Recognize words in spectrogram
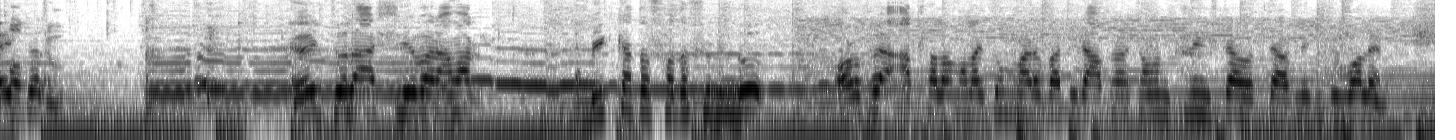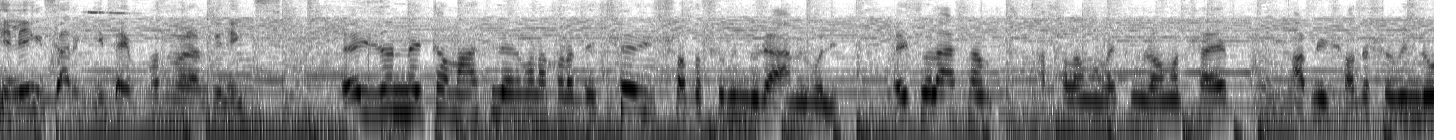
এই চল- এই চলে আসছি এবার আমার বিখ্যাত সদস্যবিন্দু। ওরফে আসসালাম আলাইকুম মারুবাতিরা আপনার কেমন ফিলিংসটা হচ্ছে আপনি কিছু বলেন। ফিলিংস আর কি তাই পদ্মরা ফিলিংস এই জন্যই তো মাহফিলের মনে করা যে সেই সদস্যবিন্দুরা আমি বলি। এই চলে আসলাম। আসসালামু আলাইকুম রহমত সাহেব। আপনি সদস্যবিন্দু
